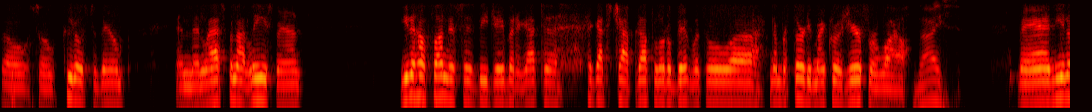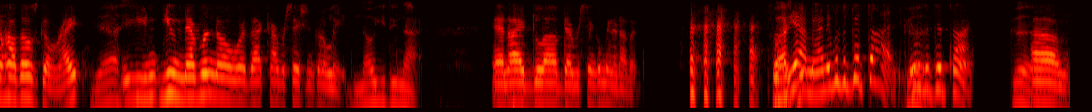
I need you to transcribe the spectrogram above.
So so kudos to them. And then last but not least, man, you know how fun this is, BJ. But I got to I got to chop it up a little bit with old uh, number thirty Mike Rozier for a while. Nice, man. You know how those go, right? Yes. You you never know where that conversation is going to lead. No, you do not. And I loved every single minute of it. so well, yeah, good. man, it was a good time. Good. It was a good time. Good. Um,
